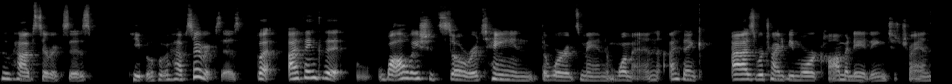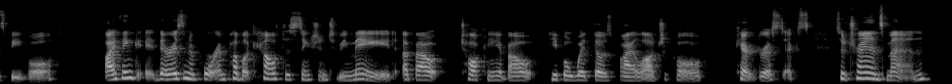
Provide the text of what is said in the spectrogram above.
who have cervixes people who have cervixes. But I think that while we should still retain the words man and woman, I think as we're trying to be more accommodating to trans people, I think there is an important public health distinction to be made about talking about people with those biological characteristics. So trans men,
